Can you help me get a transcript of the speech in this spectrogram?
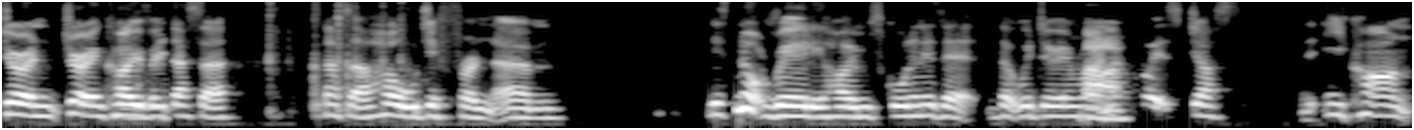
during during COVID, that's a that's a whole different um, it's not really homeschooling, is it, that we're doing right no. now? It's just you can't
